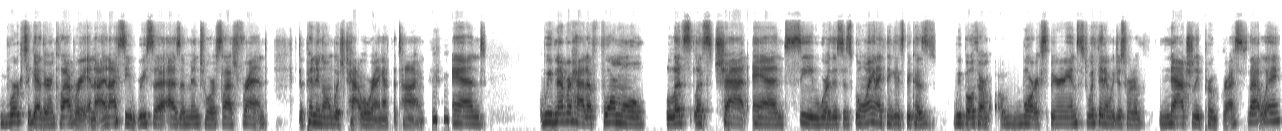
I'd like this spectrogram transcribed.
work together and collaborate. And, and I see Resa as a mentor slash friend, depending on which hat we're wearing at the time. and we've never had a formal let's let's chat and see where this is going. I think it's because we both are more experienced with it and we just sort of naturally progress that way.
